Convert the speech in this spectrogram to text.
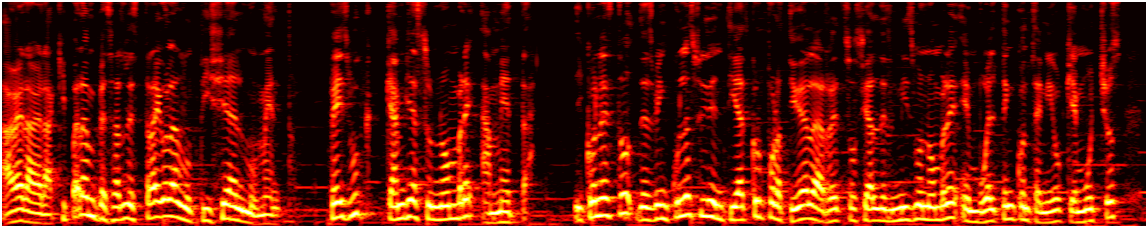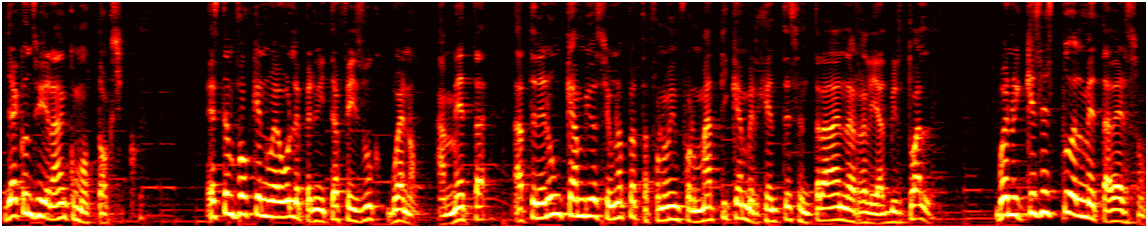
A ver, a ver, aquí para empezar les traigo la noticia del momento. Facebook cambia su nombre a Meta. Y con esto desvincula su identidad corporativa de la red social del mismo nombre envuelta en contenido que muchos ya consideraban como tóxico. Este enfoque nuevo le permite a Facebook, bueno, a Meta, a tener un cambio hacia una plataforma informática emergente centrada en la realidad virtual. Bueno, ¿y qué es esto del metaverso?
